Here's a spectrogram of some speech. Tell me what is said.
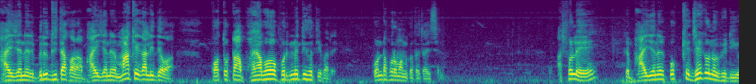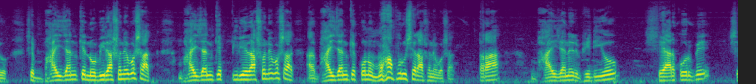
ভাইজানের বিরোধিতা করা, ভাইজানের মাকে গালি দেওয়া কতটা ভয়াবহ পরিণতি হতে পারে, কোনটা প্রমাণ করতে চাইছেন? আসলে সে ভাইজানের পক্ষে যে কোনো ভিডিও, সে ভাইজানকে নবীর আসনে বসাক, ভাইজানকে পীরের আসনে বসাক, আর ভাইজানকে কোনো মহাপুরুষের আসনে বসাক, তারা ভাইজানের ভিডিও শেয়ার করবে, সে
